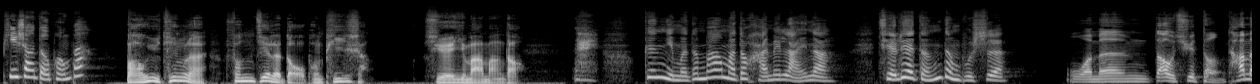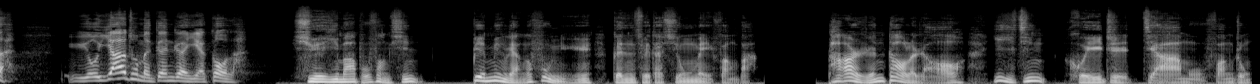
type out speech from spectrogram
披上斗篷吧。”宝玉听了，方接了斗篷披上。薛姨妈忙道：“哎，跟你们的妈妈都还没来呢，且略等等，不是？”我们倒去等他们，有丫头们跟着也够了。薛姨妈不放心，便命两个妇女跟随她兄妹方罢。他二人到了饶，一经回至贾母房中。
